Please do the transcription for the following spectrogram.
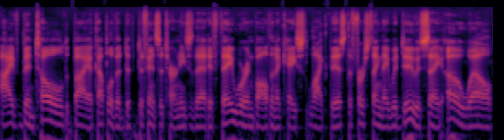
I've been told by a couple of de- defense attorneys that if they were involved in a case like this, the first thing they would do is say, "Oh, well,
